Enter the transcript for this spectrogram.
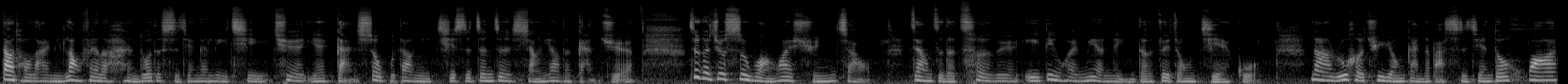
到头来你浪费了很多的时间跟力气，却也感受不到你其实真正想要的感觉。这个就是往外寻找这样子的策略一定会面临的最终结果。那如何去勇敢的把时间都花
